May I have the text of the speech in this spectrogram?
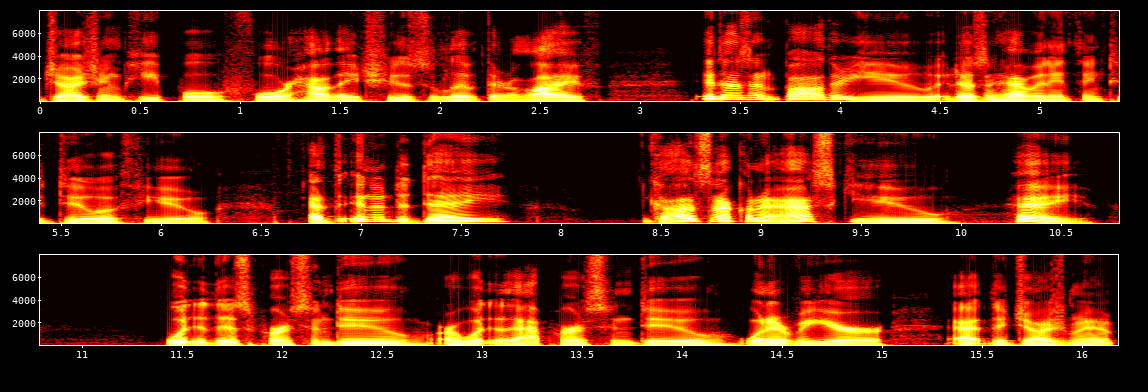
judging people for how they choose to live their life. It doesn't bother you. It doesn't have anything to do with you. At the end of the day, God's not going to ask you, hey, what did this person do or what did that person do whenever you're at the judgment?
